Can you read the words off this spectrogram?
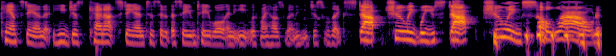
can't stand it. He just cannot stand to sit at the same table and eat with my husband. He just was like, Stop chewing. Will you stop chewing so loud?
